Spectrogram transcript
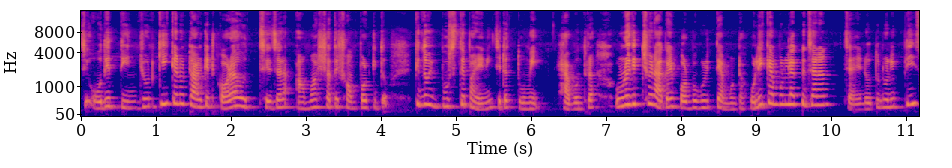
যে ওদের তিনজন তিনজনকেই কেন টার্গেট করা হচ্ছে যারা আমার সাথে সম্পর্কিত? কিন্তু আমি বুঝতে পারিনি যেটা তুমি। হ্যাঁ বন্ধুরা অনুরাগিচ্ছর আগামী পর্বগুলিতে এমনটা হলে কেমন লাগবে জানান। চ্যানেল নতুন হলে প্লিজ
